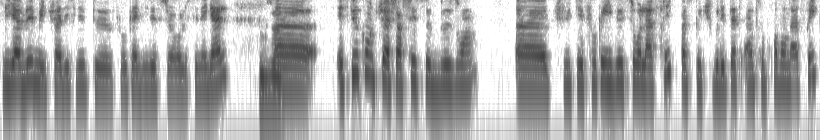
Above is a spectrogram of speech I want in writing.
qu'il y avait, mais tu as décidé de te focaliser sur le Sénégal. Euh, est-ce que quand tu as cherché ce besoin, tu t'es focalisé sur l'Afrique parce que tu voulais peut-être entreprendre en Afrique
